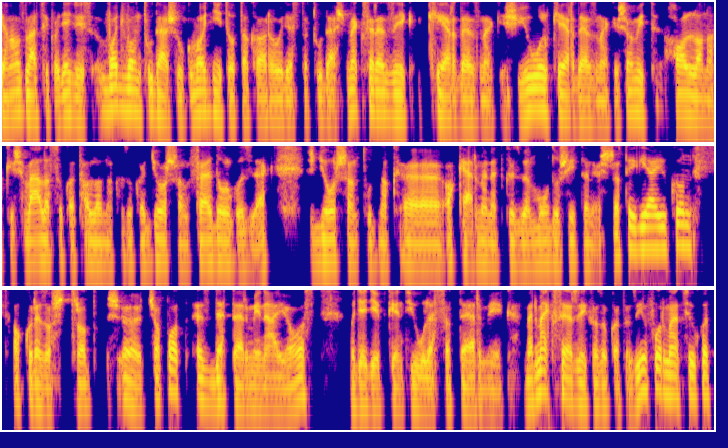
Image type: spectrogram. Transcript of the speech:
az látszik, hogy egyrészt vagy van tudásuk, vagy nyitottak arra, hogy ezt a tudást megszerezzék, kérdeznek, és jól kérdeznek, és amit hallanak, és válaszokat hallanak, azokat gyorsan feldolgozzák, és gyorsan tudnak akár menet közben módosítani a stratégiájukon, akkor ez a strat, csapat, ez determinálja azt, hogy egyébként jó lesz a termék. Mert megszerzik azokat az információkat,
